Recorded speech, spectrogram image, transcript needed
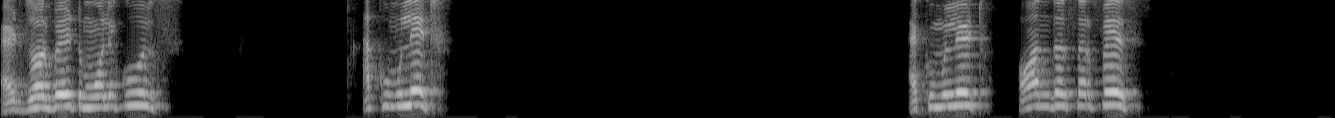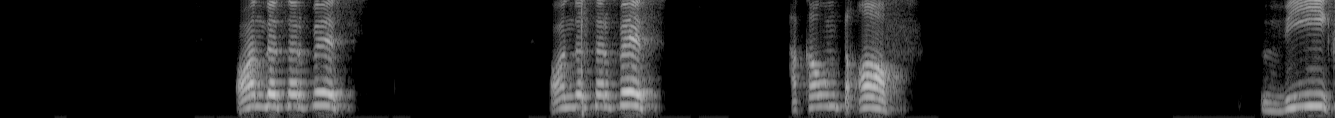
adsorbate molecules accumulate accumulate on the surface on the surface on the surface account of weak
